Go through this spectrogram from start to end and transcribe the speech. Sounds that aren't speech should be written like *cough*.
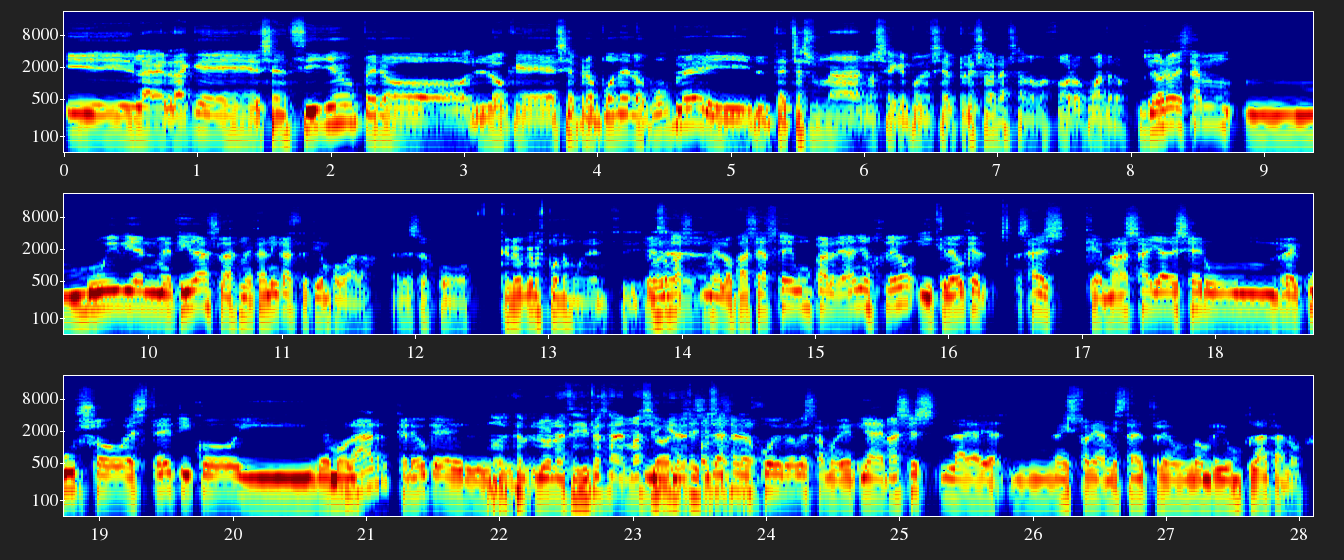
Y la verdad que es sencillo, pero lo que se propone lo cumple y te echas una, no sé, que pueden ser tres horas a lo mejor o cuatro. Yo creo que están muy bien metidas las mecánicas de tiempo bala en ese juego. Creo que responde muy bien, sí. Yo me lo pasé hace un par de años, creo, y creo que, ¿sabes? Que más allá de ser un recurso estético y de molar, creo que el- No, es que lo necesitas además si lo quieres necesitas en el juego y creo que está muy bien. Y además es la, historia de amistad entre un hombre y un plátano,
